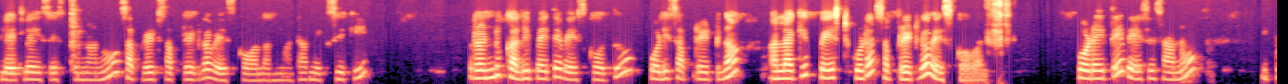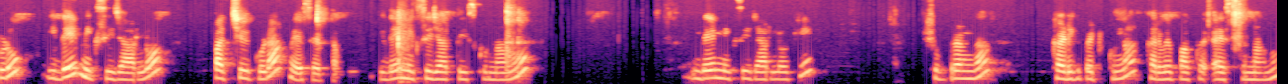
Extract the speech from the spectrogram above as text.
ప్లేట్‌లో వేసేస్తున్నాను సపరేట్ సపరేట్గా వేసుకోవాలన్నమాట మిక్సీకి. రెండు కలిపి అయితే వేసుకోవద్దు. పొడి సపరేట్గా అలాగే పేస్ట్ కూడా సపరేట్గా వేసుకోవాలి. పొడి అయితే వేసేసాను. ఇప్పుడు ఇదే మిక్సీ జార్‌లో పచ్చివి కూడా వేసేద్దాం. ఇదే మిక్సీ జార్ తీసుకున్నాను. ఇదే మిక్సీ జార్‌లోకి శుభ్రంగా కడిగి పెట్టుకున్న కరివేపాకు వేస్తున్నాను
